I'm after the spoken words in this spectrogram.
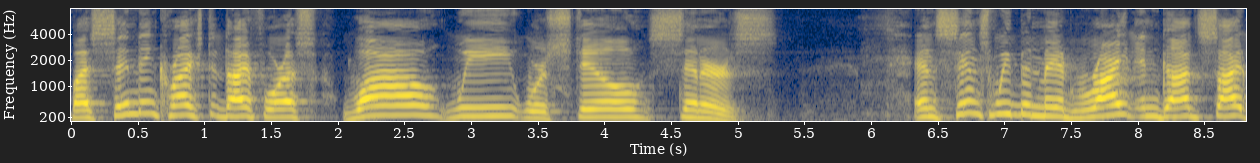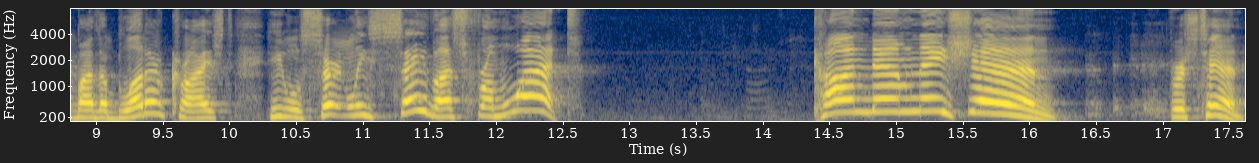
by sending Christ to die for us while we were still sinners. And since we've been made right in God's sight by the blood of Christ, he will certainly save us from what? Condemnation. Verse 10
